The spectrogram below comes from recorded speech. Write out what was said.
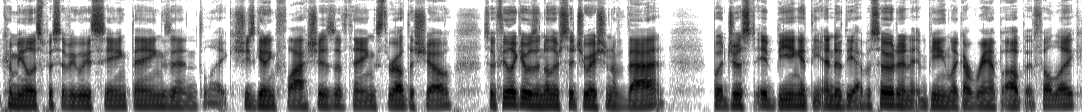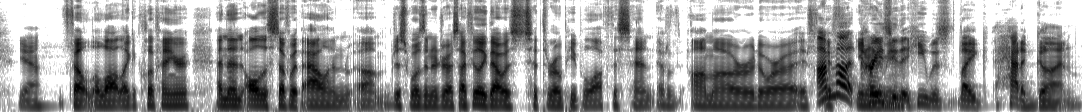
Camille specifically is seeing things and like she's getting flashes of things throughout the show. So I feel like it was another situation of that but just it being at the end of the episode and it being like a ramp up, it felt like. Yeah. Felt a lot like a cliffhanger. And then all the stuff with Alan um, just wasn't addressed. I feel like that was to throw people off the scent of Amma or Adora. If I'm if, not you know crazy I mean. that he was like had a gun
